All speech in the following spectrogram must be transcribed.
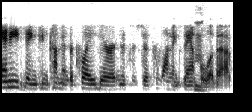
Anything can come into play here, and this is just one example mm. of that.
